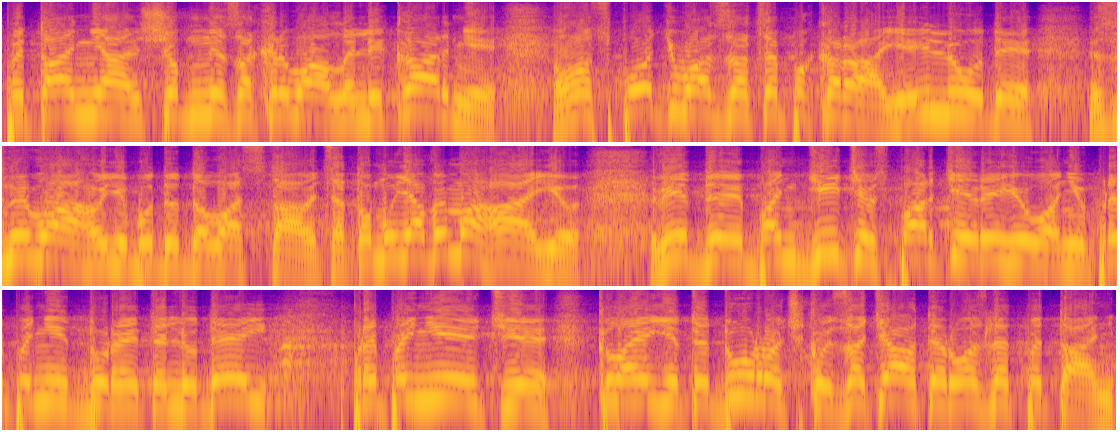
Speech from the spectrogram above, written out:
питання, щоб не закривали лікарні, Господь вас за це покарає, і люди з невагою будуть до вас ставитися. Тому я вимагаю від е, бандитів з партії регіонів, припиніть дурити людей, припиніть е, клеїти дурочку і затягувати розгляд питань.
